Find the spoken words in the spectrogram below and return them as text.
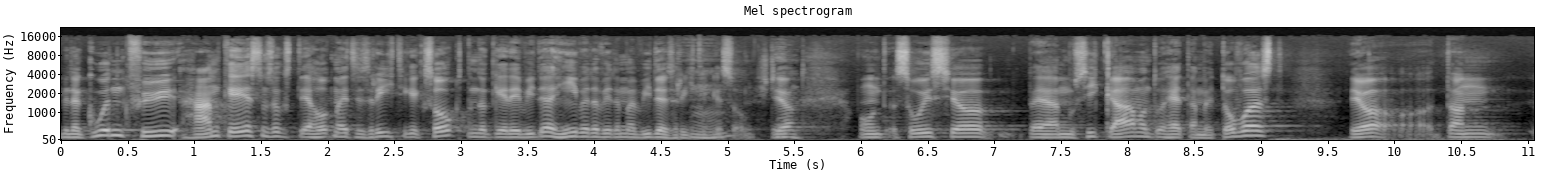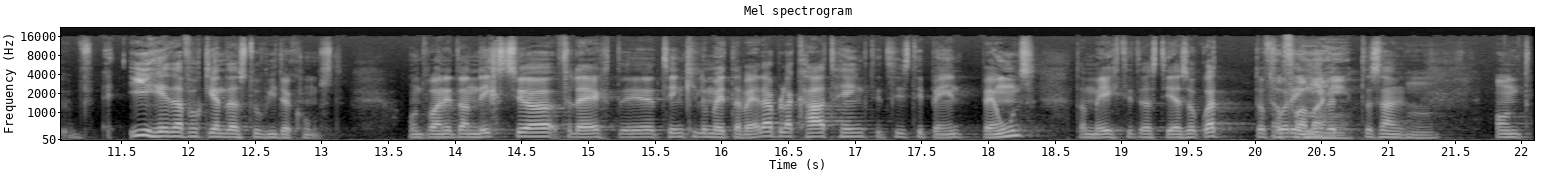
mit einem guten Gefühl heimgehst und sagst, der hat mir jetzt das Richtige gesagt und dann gehe ich wieder hin, weil er wieder mal wieder das Richtige mhm, sagen. Ja. Und so ist ja bei der Musik auch, wenn du heute einmal da warst, ja, dann, ich hätte einfach gern, dass du wiederkommst. Und wenn ich dann nächstes Jahr vielleicht äh, 10 Kilometer weiter ein Plakat hängt, jetzt ist die Band bei uns, dann möchte ich, dass der so, Gott, da fahre ich hin, da sind. Mhm. Und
